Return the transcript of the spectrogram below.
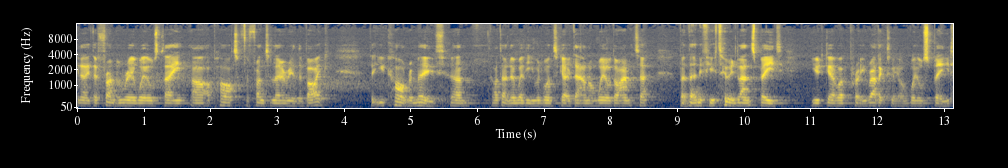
You know, the front and rear wheels, they are a part of the frontal area of the bike that you can't remove. Um, I don't know whether you would want to go down on wheel diameter, but then if you're doing land speed, you'd go up pretty radically on wheel speed.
